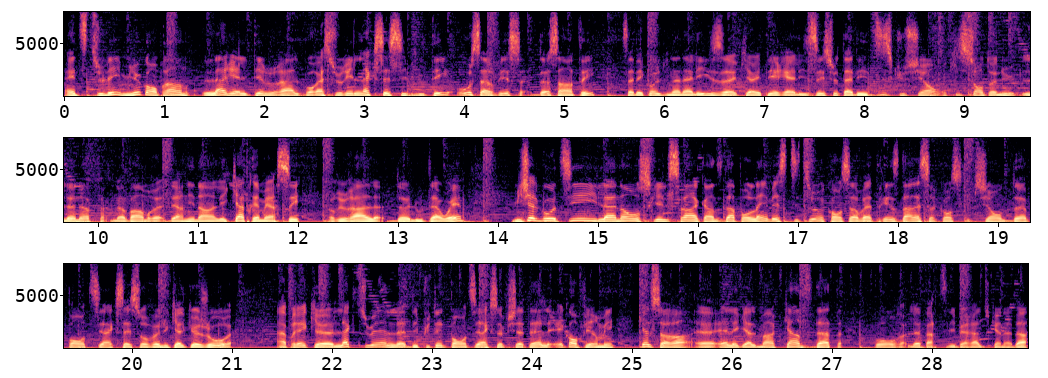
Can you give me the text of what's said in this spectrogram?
intitulé Mieux comprendre la réalité rurale pour assurer l'accessibilité aux services de santé. Ça découle d'une analyse qui a été réalisée suite à des discussions qui se sont tenues le 9 novembre dernier dans les quatre MRC rurales de l'Outaouais. Michel Gauthier, il annonce qu'il sera candidat pour l'investiture conservatrice dans la circonscription de Pontiac. C'est survenu quelques jours après que l'actuelle députée de Pontiac, Sophie ait confirmé qu'elle sera, euh, elle également, candidate pour le Parti libéral du Canada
